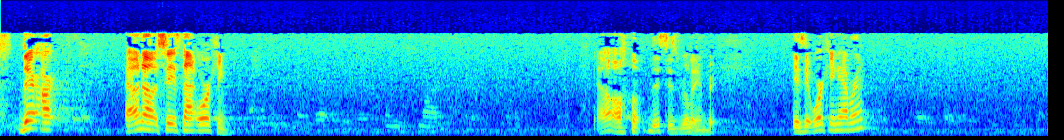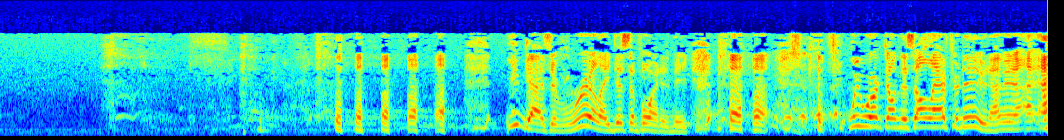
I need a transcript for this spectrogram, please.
there are. Oh no, see, it's not working. Oh, this is really. Is it working now, Brent? you guys have really disappointed me. we worked on this all afternoon. I mean, I,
